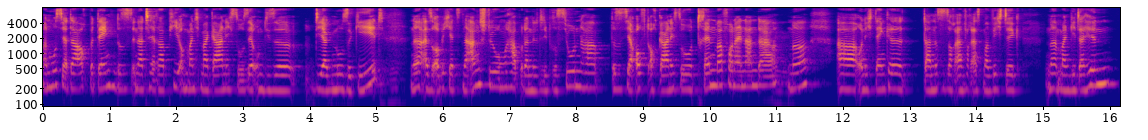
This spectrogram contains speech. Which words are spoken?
man muss ja da auch bedenken, dass es in der Therapie auch manchmal gar nicht so sehr um diese Diagnose geht. Mhm. Ne? Also ob ich jetzt eine Angststörung habe oder eine Depression habe, das ist ja oft auch gar nicht so trennbar voneinander. Mhm. Ne? Äh, und ich denke, dann ist es auch einfach erstmal wichtig, ne? man geht dahin,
